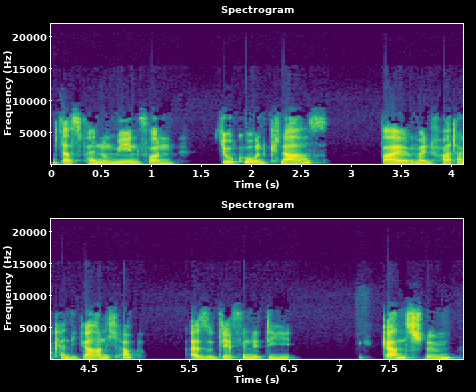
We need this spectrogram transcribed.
das Phänomen von Joko und Klaas, weil mein Vater kann die gar nicht ab. Also der findet die ganz schlimm,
